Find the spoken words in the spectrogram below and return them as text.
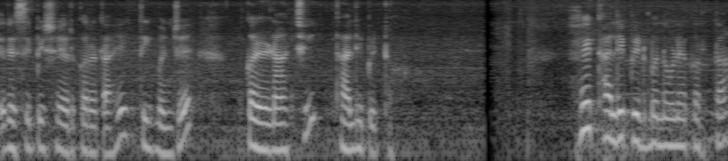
रेसिपी शेअर करत आहे. ती म्हणजे कळणाची थालीपीठं. हे थालीपीठ बनवण्याकरता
